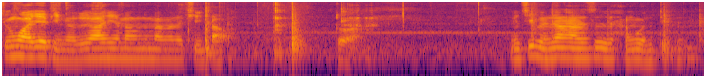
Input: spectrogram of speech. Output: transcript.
跟外界平衡，所以它现在慢慢慢慢的提高，对，你基本上它是很稳定的。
